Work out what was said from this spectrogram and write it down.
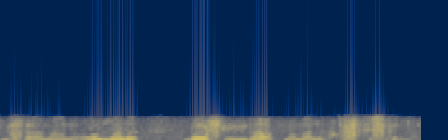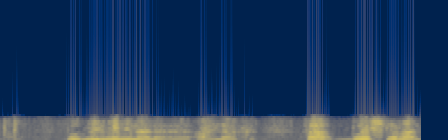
müsamahalı olmalı. Borçluyu ne yapmamalı? Sıkıştırmamalı. Bu müminin e, ahlakı. Ha borçlu olan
